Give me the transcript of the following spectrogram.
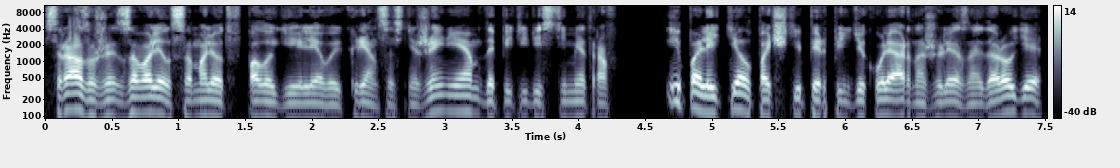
Сразу же завалил самолет в пологий левый крен со снижением до 50 метров и полетел почти перпендикулярно железной дороге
